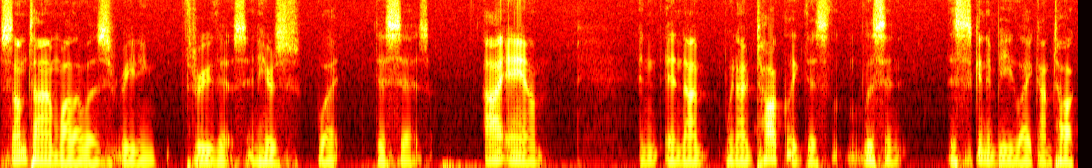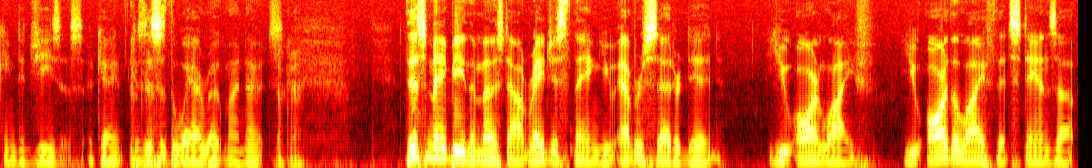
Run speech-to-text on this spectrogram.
sometime while I was reading through this. And here's what this says: I am and and I'm when I talk like this, listen, this is going to be like I'm talking to Jesus, okay? Because this is the way I wrote my notes. Okay. This may be the most outrageous thing you ever said or did. You are life. You are the life that stands up,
